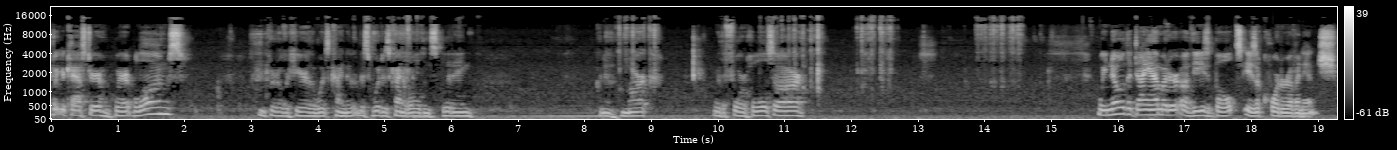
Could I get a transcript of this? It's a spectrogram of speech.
Put your caster where it belongs. And put it over here. The wood's kind of, this wood is kind of old and splitting. I'm gonna mark where the four holes are. We know the diameter of these bolts is a quarter of an inch,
